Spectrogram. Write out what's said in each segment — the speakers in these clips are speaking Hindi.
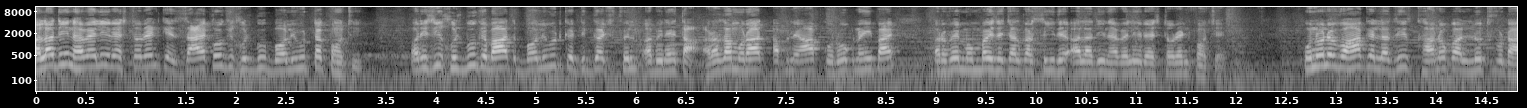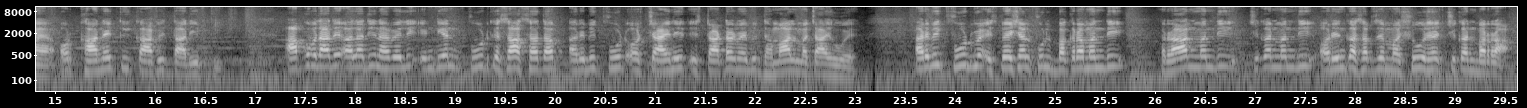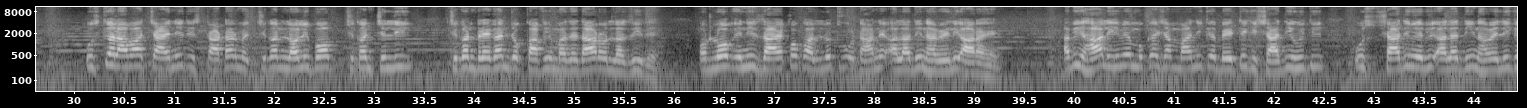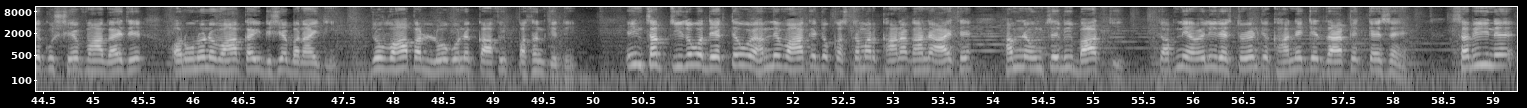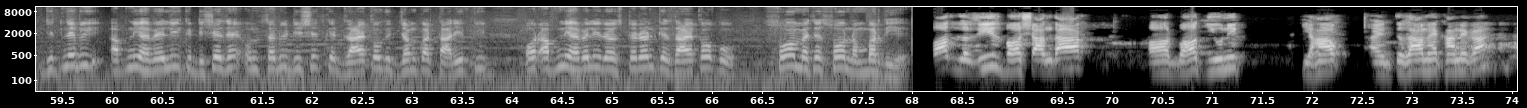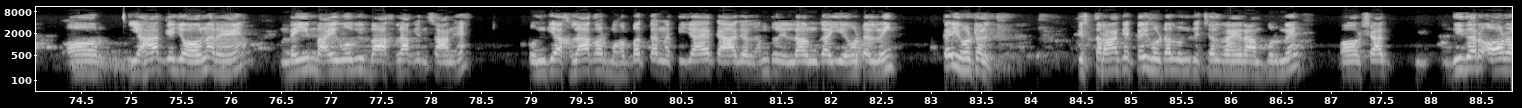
अलादीन हवेली रेस्टोरेंट के जायकों की खुशबू बॉलीवुड तक पहुँची और इसी खुशबू के बाद बॉलीवुड के दिग्गज फ़िल्म अभिनेता रजा मुराद अपने आप को रोक नहीं पाए और वे मुंबई से चलकर सीधे अलादीन हवेली रेस्टोरेंट पहुँचे। उन्होंने वहाँ के लजीज खानों का लुत्फ उठाया और खाने की काफ़ी तारीफ़ की। आपको बता दें, अलादीन हवेली इंडियन फ़ूड के साथ साथ अब अरबिक फ़ूड और चाइनीज़ स्टार्टर में भी धमाल मचाए हुए। अरबिक फ़ूड में स्पेशल फुल बकरा मंदी, रान मंदी, चिकन मंदी और इनका सबसे मशहूर है चिकन बर्रा। उसके अलावा चाइनीज़ स्टार्टर में chicken lollipop chicken chilli chicken dragon जो काफ़ी मज़ेदार और लजीज है। और लोग इन्हीं जायकों का लुत्फ उठाने अलादीन हवेली आ रहे हैं। अभी हाल ही में मुकेश अंबानी के बेटे की शादी हुई थी। उस शादी में भी अलादीन हवेली के कुछ शेफ वहाँ गए थे और उन्होंने वहाँ कई डिशें बनाई थी, जो वहाँ पर लोगों ने काफ़ी पसंद की थी। इन सब चीज़ों को देखते हुए हमने वहाँ के जो कस्टमर खाना खाने आए थे, हमने उनसे भी बात की कि अपनी हवेली रेस्टोरेंट के खाने के जायके कैसे हैं। सभी ने जितने भी अपनी हवेली की डिशेज़ हैं, उन सभी डिशेज़ के जायकों की जमकर तारीफ़ की और अपनी हवेली रेस्टोरेंट के जायकों को सौ में से सौ नंबर दिए। बहुत लजीज, बहुत शानदार और बहुत यूनिक यहाँ इंतज़ाम है खाने का और यहाँ के जो ऑनर हैं, नईम भाई, वो भी बाखलाक इंसान हैं। उनके अखलाक और मोहब्बत का नतीजा है कि आज अल्हम्दुलिल्लाह उनका ये होटल नहीं, कई होटल, इस तरह के कई होटल उनके चल रहे हैं रामपुर में और शायद दीगर और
